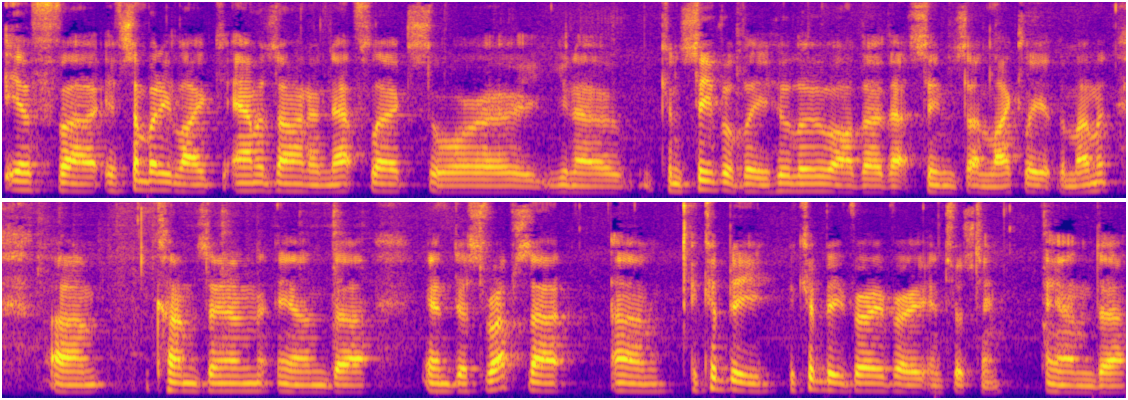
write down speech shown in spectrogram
if if somebody like Amazon or Netflix or you know conceivably Hulu, although that seems unlikely at the moment, um, comes in and and disrupts that, um, it could be it could be very very interesting, and uh,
